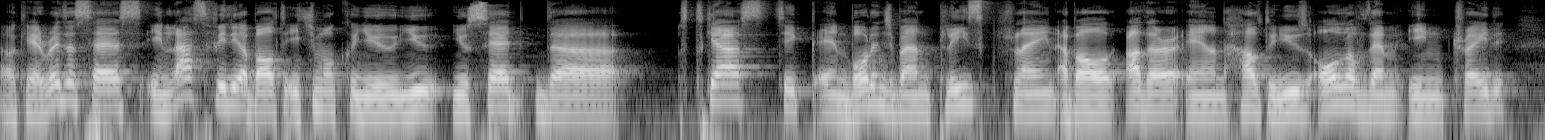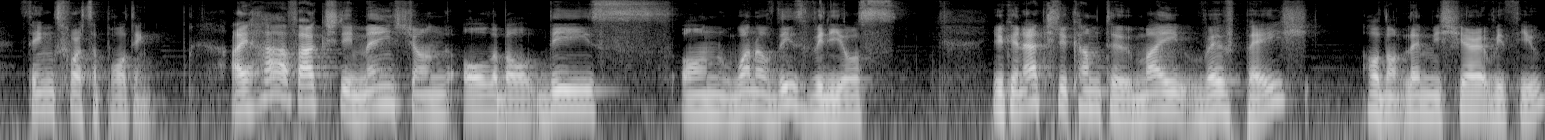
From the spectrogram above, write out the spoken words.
Okay, Reza says, in last video about Ichimoku, you, you, you said the stochastic and Bollinger Band, please explain about other and how to use all of them in trade Thanks for supporting. I have actually mentioned all about these on one of these videos. You can actually come to my web page. Hold on, let me share it with you.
